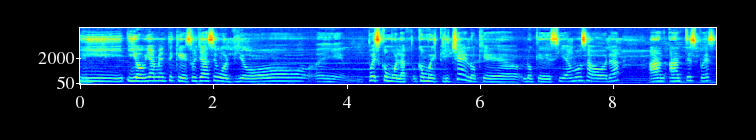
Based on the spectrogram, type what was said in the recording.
y, y, obviamente que eso ya se volvió eh, pues como, la, como el cliché, lo que, lo que decíamos ahora, antes pues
